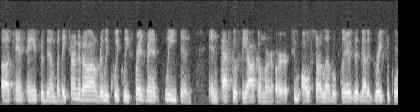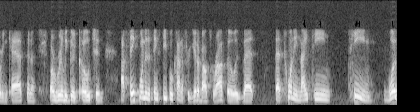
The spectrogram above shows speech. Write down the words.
uh, campaign for them. But they turned it on really quickly. Fred VanVleet and and Pascal Siakam are, are two All Star level players. They've got a great supporting cast and a, a really good coach. And I think one of the things people kind of forget about Toronto is that that 2019 team was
